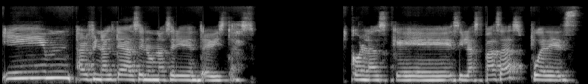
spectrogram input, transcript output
Y mm, al final te hacen una serie de entrevistas con las que si las pasas puedes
